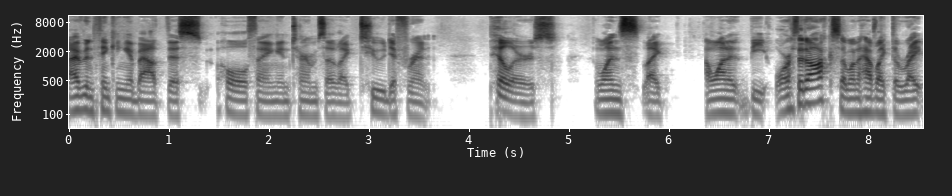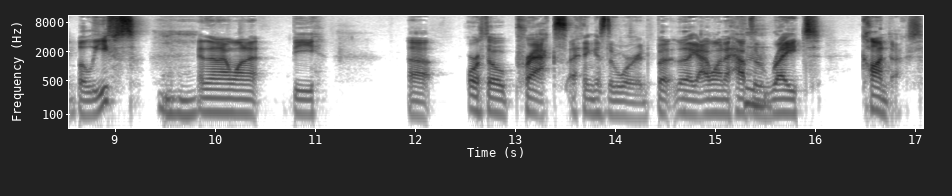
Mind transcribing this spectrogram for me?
I've been thinking about this whole thing in terms of like two different pillars. One's like I want to be orthodox. I want to have like the right beliefs, and then I want to be uh, orthoprax. I think is the word, but like I want to have the right conduct,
